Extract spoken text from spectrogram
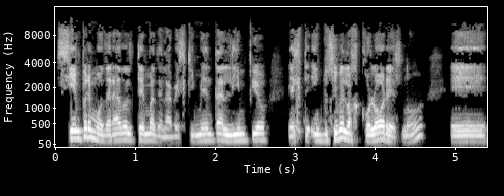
siempre moderado el tema de la vestimenta, limpio, este, inclusive los colores, ¿no? Eh,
